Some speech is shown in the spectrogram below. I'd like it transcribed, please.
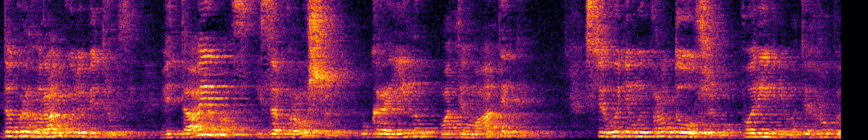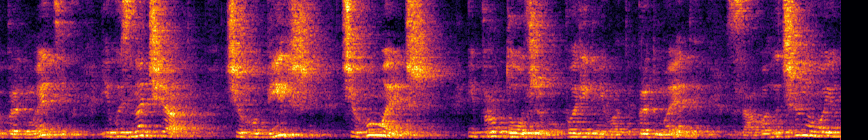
Доброго ранку, любі друзі! Вітаю вас і запрошую у країну математики. Сьогодні ми продовжимо порівнювати групи предметів і визначати, чого більше, чого менше, і продовжимо порівнювати предмети за величиною.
